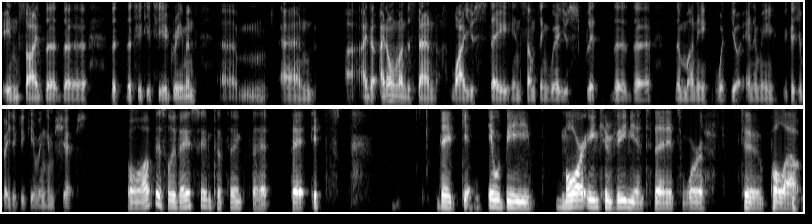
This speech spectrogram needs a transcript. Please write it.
inside the the the, the TTT agreement, um, and I, I don't I don't understand why you stay in something where you split the the the money with your enemy because you're basically giving him ships. Well, obviously, they seem to think that that it's they get it would be more inconvenient than it's worth to pull out.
